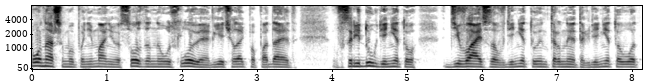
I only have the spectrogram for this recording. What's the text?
по нашему пониманию, созданы условия, где человек попадает в среду, где нету девайсов, где нету интернета, где нету вот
